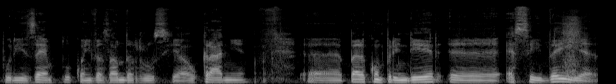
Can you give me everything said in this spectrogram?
por exemplo, com a invasão da Rússia à Ucrânia, para compreender essa ideia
